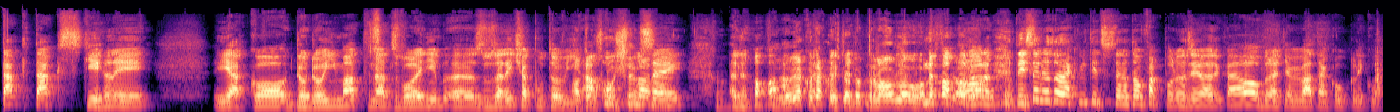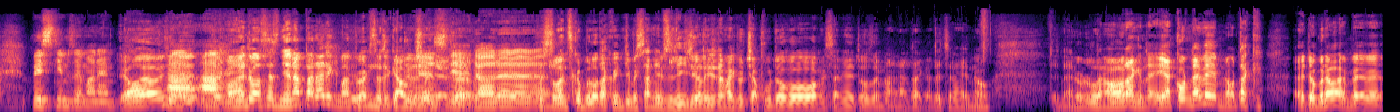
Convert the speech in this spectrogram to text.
tak, tak stihli jako dodojímat nad zvolením uh, Zuzany Čaputový. A to A, už musej... No, No, jako takhle, to, to trvalo dlouho. No, myslím, jo? no, no, ty se do toho takový, ty, co se do toho fakt ponořil a říká, jo, bratě, vy máte takovou kliku, my s tím Zemanem. Jo, jo, že, A- a- je to vlastně změna paradigmatu, jak se říká No, učeně. jasně, no, no, no, no. Slovensko bylo takovým tím, my na ně vzlíželi, že tam mají tu Čaputovou a my jsme měli toho Zemana, tak a teď najednou. No, tak jako nevím, no, tak eh, dobrá, eh,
